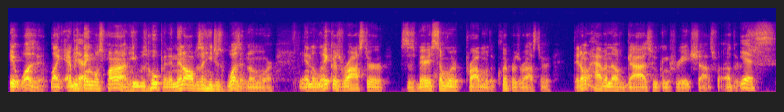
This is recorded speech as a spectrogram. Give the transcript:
it wasn't. Like everything yeah. was fine. He was hooping, and then all of a sudden he just wasn't no more. Yeah. And the Lakers roster this is a very similar problem with the Clippers roster. They don't have enough guys who can create shots for others. Yes,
